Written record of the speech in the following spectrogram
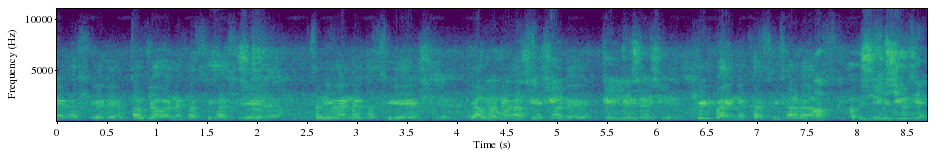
နခစီရတယ်တောက်ကြဝနခစီရရှိတယ် စနေဝနခစီရရောင်းဝနခစီရတယ်ကိလေသာကိပိုင်းနခစီထားတာဟုတ်ရှိရှိတယ်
